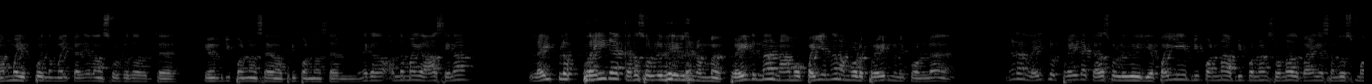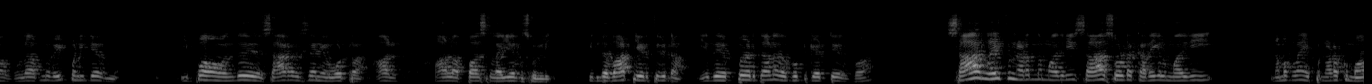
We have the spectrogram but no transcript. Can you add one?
நம்ம எப்போ இந்த மாதிரி கதையெல்லாம் சொல்கிறத அவர்கிட்ட இவன் இப்படி பண்ணான் சார் அவன் அப்படி பண்ணான் சார் எனக்கு அந்த மாதிரி ஆசை. ஏன்னா லைஃப்பில் ப்ரைடாக கதை சொல்லவே இல்லை நம்ம. ப்ரைடுனா நாம் பையன் தான் நம்மளோட ப்ரைட் நினைப்போம்ல. என்னடா லைஃப்பில் ப்ரைடாக கதை சொல்லவே இல்லையா? பையன் இப்படி பண்ணா அப்படி பண்ணான்னு சொன்னால் அது பயங்கர சந்தோஷமாக இருக்கும்ல அப்படின்னு வெயிட் பண்ணிகிட்டே இருந்தேன். இப்போ அவன் வந்து சாரை வச்சு தான் நீ ஓட்டுறான். ஆள் ஆள் அப்பாஸ் லையர்னு சொல்லி. இந்த வார்த்தையை எடுத்துக்கிட்டான். எது எப்போ எடுத்தாலும் அதை கூப்பிட்டு கேட்டே இருப்பான். சார் லைஃப்பில் நடந்த மாதிரி சார் சொல்கிற கதைகள் மாதிரி நமக்கெல்லாம் எப்போ நடக்குமா?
